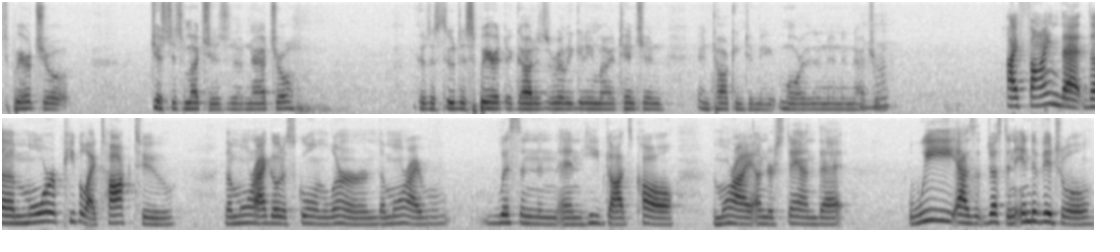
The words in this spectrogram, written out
spiritual just as much as the natural, because it's through the spirit that God is really getting my attention and talking to me more than in the natural. Mm-hmm. I find that the more people I talk to, the more I go to school and learn, the more I listen and, and heed God's call, the more I understand that we, as just an individual,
